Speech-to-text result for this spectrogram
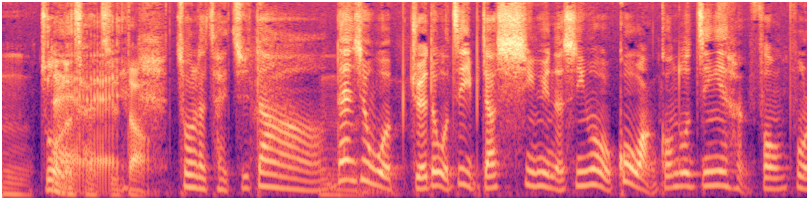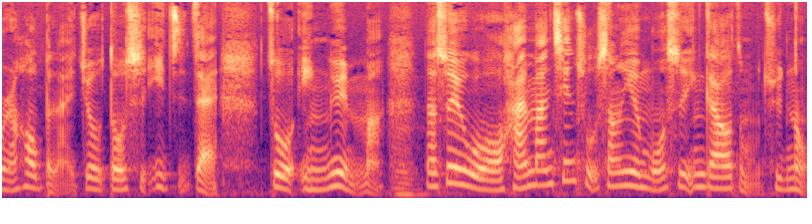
嗯，做了才知道，做了才知道。嗯，但是我觉得我自己比较幸运的是，因为我过往工作经验很丰富，然后本来就都是一直在做营运嘛，嗯，那所以我还蛮清楚商业模式应该要怎么去弄。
